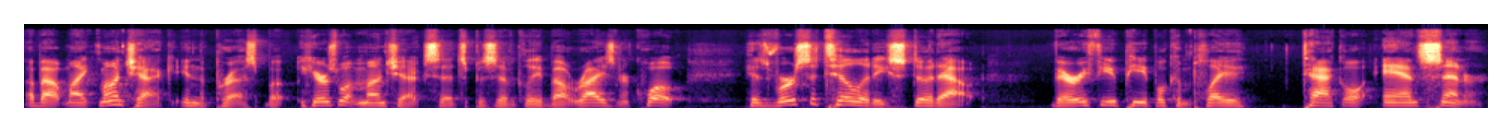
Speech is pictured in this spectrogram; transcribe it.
about Mike Munchak in the press, but here's what Munchak said specifically about Risner. Quote, his versatility stood out. Very few people can play tackle, and center.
